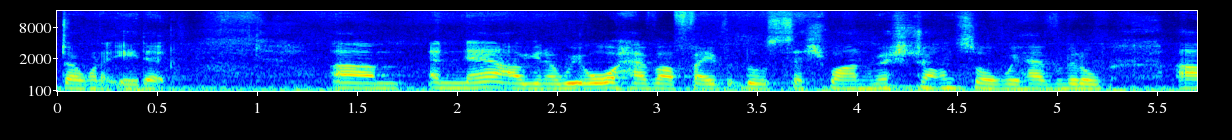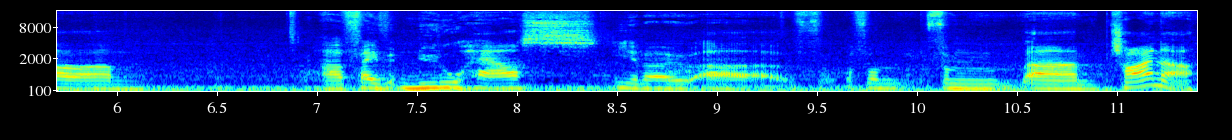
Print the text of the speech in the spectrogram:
don't want to eat it. Um, and now, you know, we all have our favourite little Szechuan restaurants, or we have little um, our favourite noodle house, you know, uh, from from um, China.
